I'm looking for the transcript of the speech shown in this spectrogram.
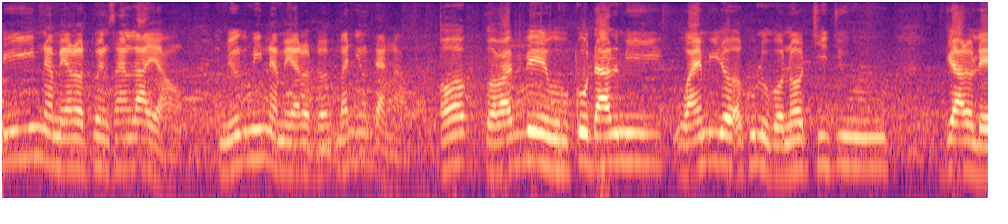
မီးနာမည်ကတော့တွင်ဆန်းလာရအောင်အမျိုးသမီးနာမည်ကတော့မညွန့်တန်တာဩဘာဖြစ်ဖြစ်ဟိုကိုသားသမီးဝိုင်းပြီးတော့အခုလိုပေါ့နော်ကြီးကျူးကြတော့လေ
